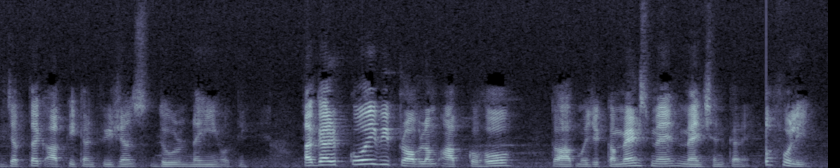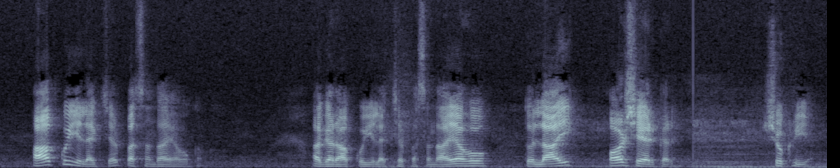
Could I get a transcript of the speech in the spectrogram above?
जब तक आपकी कन्फ्यूजन्स दूर नहीं होती। अगर कोई भी प्रॉब्लम आपको हो तो आप मुझे कमेंट्स में मेंशन करें। होपफुली आपको ये लेक्चर पसंद आया होगा। अगर आपको ये लेक्चर पसंद आया हो तो लाइक और शेयर करें। शुक्रिया।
